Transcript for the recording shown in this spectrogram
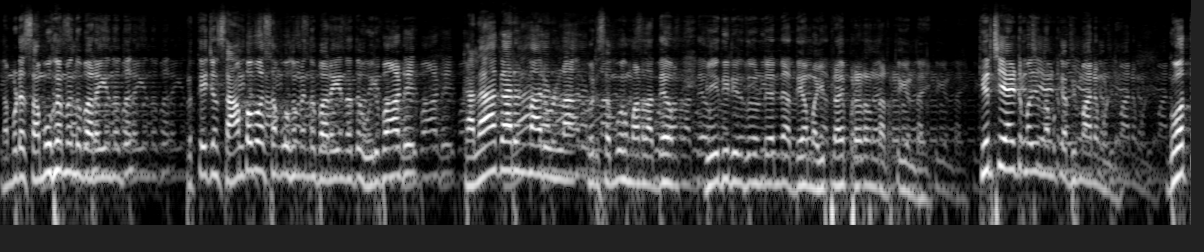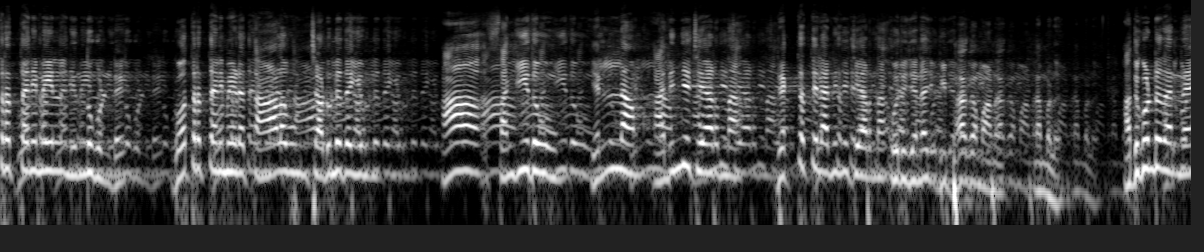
നമ്മുടെ സമൂഹം എന്ന് പറയുന്നത് പ്രത്യേകിച്ചും സാമ്പവ സമൂഹം എന്ന് പറയുന്നത് ഒരുപാട് കലാകാരന്മാരുള്ള ഒരു സമൂഹമാണെന്ന് അദ്ദേഹം വേദിയിലിരുന്നുകൊണ്ട് തന്നെ അദ്ദേഹം അഭിപ്രായ പ്രകടനം നടത്തുകയുണ്ടായി. തീർച്ചയായിട്ടും അതിൽ നമുക്ക് അഭിമാനമുണ്ട്. ഗോത്രത്തനിമയിൽ നിന്നുകൊണ്ട് ഗോത്രത്തനിമയുടെ താളവും ചടുലതയും ആ സംഗീതവും എല്ലാം അലിഞ്ഞു ചേർന്ന രക്തത്തിൽ അലിഞ്ഞു ചേർന്ന ഒരു ജനവിഭാഗമാണ് നമ്മൾ അതുകൊണ്ട് തന്നെ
